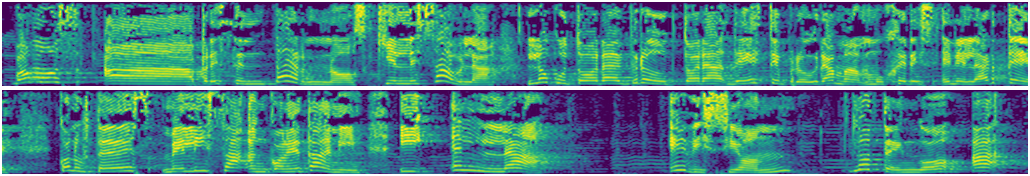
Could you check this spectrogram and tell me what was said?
Vamos a presentarnos. Quien les habla, locutora y productora de este programa Mujeres en el Arte, con ustedes Melissa Anconetani. Y en la edición lo tengo a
